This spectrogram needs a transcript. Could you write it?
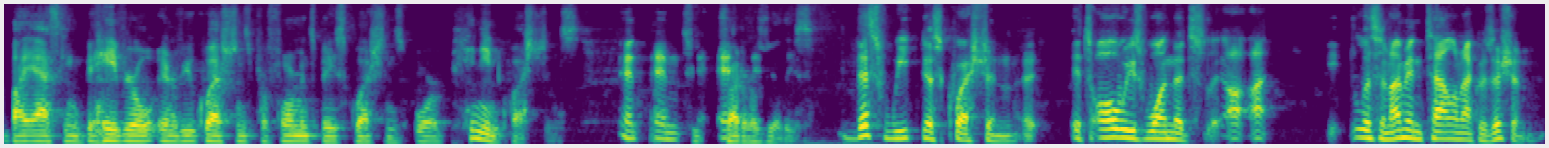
by asking behavioral interview questions, performance based questions, or opinion questions. And, uh, and to try to reveal these. This weakness question, uh, it's always one that's. Uh, listen, I'm in talent acquisition.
